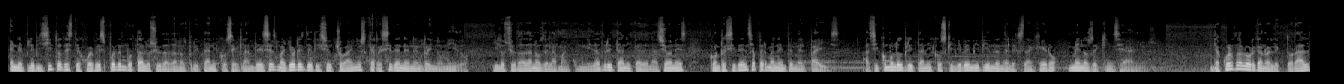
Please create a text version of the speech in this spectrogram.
En el plebiscito de este jueves pueden votar los ciudadanos británicos e irlandeses mayores de 18 años que residen en el Reino Unido y los ciudadanos de la Mancomunidad Británica de Naciones con residencia permanente en el país, así como los británicos que lleven viviendo en el extranjero menos de 15 años. De acuerdo al órgano electoral,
